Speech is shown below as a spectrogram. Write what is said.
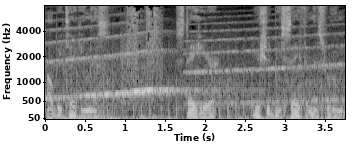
I'll be taking this. Stay here. You should be safe in this room.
